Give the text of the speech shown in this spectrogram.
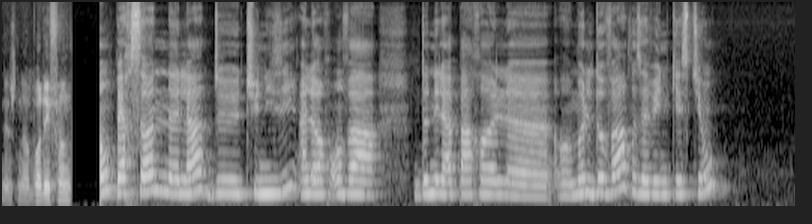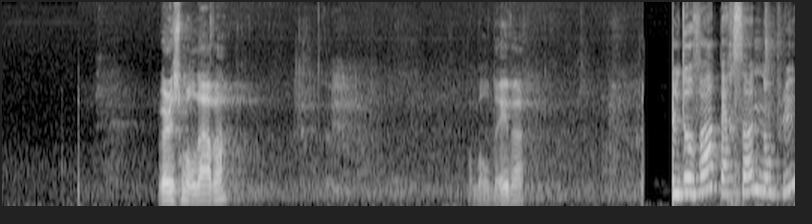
Non, personne là de Tunisie. Alors, on va donner la parole euh, au Moldova. Vous avez une question? Where is Moldova? Moldova. Moldova, personne non plus?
